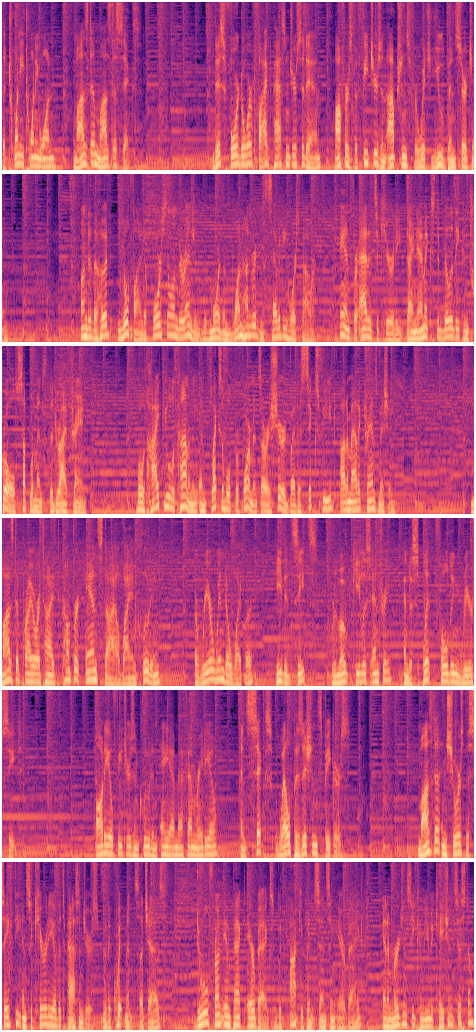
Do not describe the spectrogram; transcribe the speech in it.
the 2021 Mazda Mazda 6. This four-door, five-passenger sedan offers the features and options for which you've been searching. Under the hood, you'll find a four-cylinder engine with more than 170 horsepower. And for added security, Dynamic Stability Control supplements the drivetrain. Both high fuel economy and flexible performance are assured by the six-speed automatic transmission. Mazda prioritized comfort and style by including a rear window wiper, heated seats, remote keyless entry, and a split folding rear seat. Audio features include an AM-FM radio and six well-positioned speakers. Mazda ensures the safety and security of its passengers with equipment such as dual front impact airbags with occupant sensing airbag, an emergency communication system,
